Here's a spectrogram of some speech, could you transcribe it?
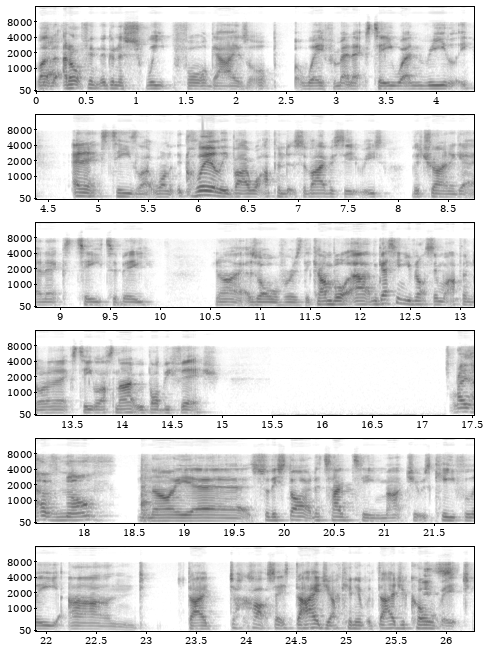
Like Yeah. I don't think they're going to sweep four guys up away from NXT when really NXT is like one. Of the, clearly, by what happened at Survivor Series, they're trying to get NXT to be, you know, as over as they can. But I'm guessing you've not seen what happened on NXT last night with Bobby Fish. I have not. No, yeah. So they started a tag team match. It was Keith Lee and Di- I can't say it's Dijak in it, but Dijakovic.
